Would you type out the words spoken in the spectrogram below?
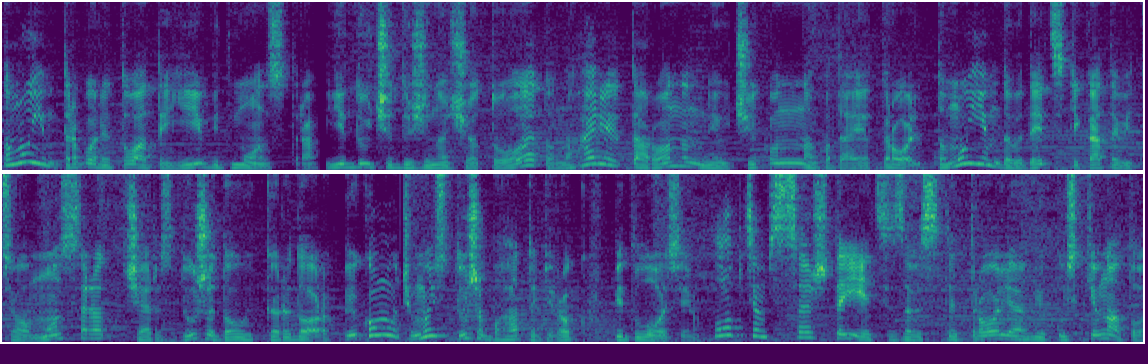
Тому їм треба рятувати її від монстра. Їдучи до жіночого туалету, на Гаррі та Рона неочікувано нападає троль. Тому їм доведеться тікати від цього монстра через дуже довгий коридор, в якому чомусь дуже багато дірок в підлозі. Хлопцям все ж дається завести троля в якусь кімнату,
